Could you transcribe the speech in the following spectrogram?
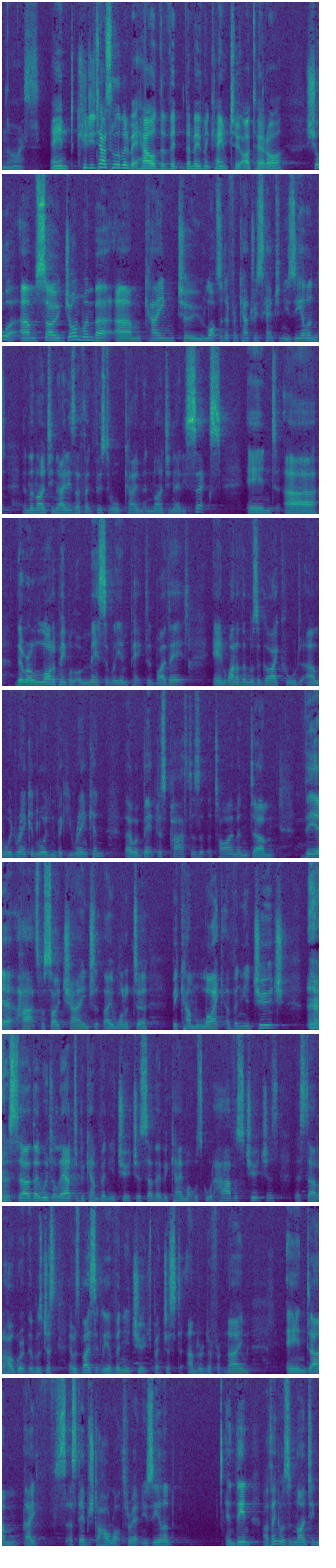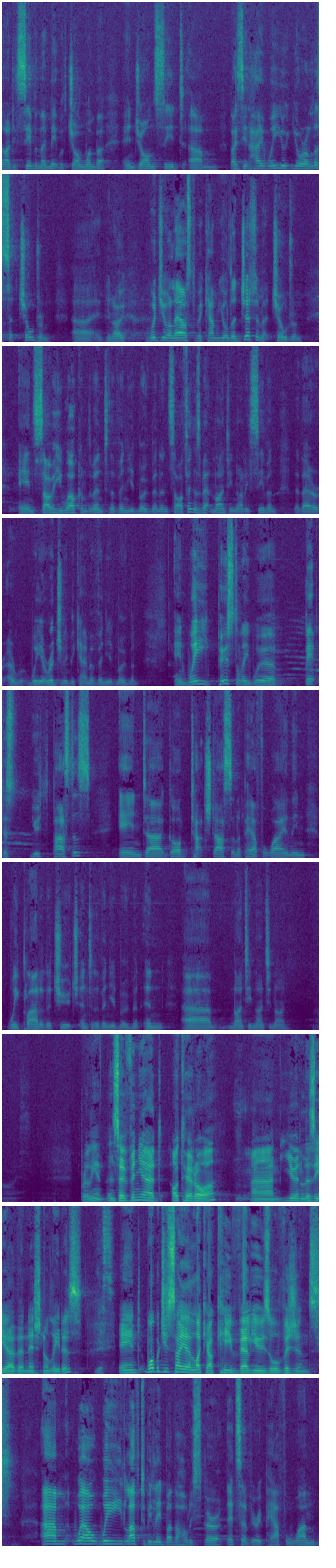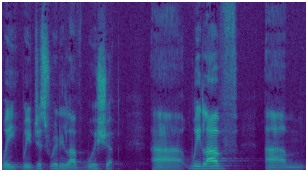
Nice. And could you tell us a little bit about how the, the movement came to Aotearoa? Sure. Um, so John Wimber um, came to lots of different countries, came to New Zealand in the 1980s. I think first of all came in 1986. And uh, there were a lot of people that were massively impacted by that. And one of them was a guy called uh, Lloyd Rankin, Lloyd and Vicky Rankin. They were Baptist pastors at the time, and um, their hearts were so changed that they wanted to become like a vineyard church. so they weren't allowed to become vineyard churches, so they became what was called harvest churches. They started a whole group. It was just it was basically a vineyard church, but just under a different name. And um, they established a whole lot throughout New Zealand. And then I think it was in 1997 they met with John Wimber, and John said, um, they said, hey, we you, your illicit children. Uh, you know, would you allow us to become your legitimate children? And so he welcomed them into the vineyard movement. And so I think it was about 1997 that they uh, we originally became a vineyard movement. And we personally were Baptist youth pastors, and uh, God touched us in a powerful way. And then we planted a church into the vineyard movement in um, 1999. Brilliant. And so Vineyard Aotearoa, um, you and Lizzie are the national leaders. Yes. And what would you say are like our key values or visions? Um, well, we love to be led by the Holy Spirit. That's a very powerful one. We, we just really love worship. Uh, we love um,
